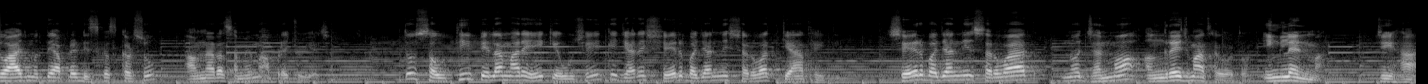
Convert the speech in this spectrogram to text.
તો આ જ મુદ્દે આપણે ડિસ્કસ કરશું. આવનારા સમયમાં આપણે જોઈએ છીએ તો સૌથી પહેલાં મારે એ કહેવું છે કે જ્યારે શેર બજારની શરૂઆત ક્યાં થઈ હતી? શેર બજારની શરૂઆતનો જન્મ અંગ્રેજમાં થયો હતો, ઇંગ્લેન્ડમાં. જી હા,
